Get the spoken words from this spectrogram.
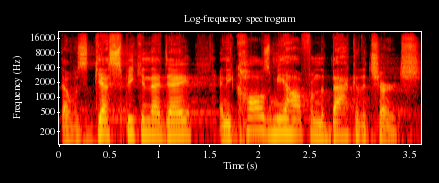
that was guest speaking that day, and he calls me out from the back of the church.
